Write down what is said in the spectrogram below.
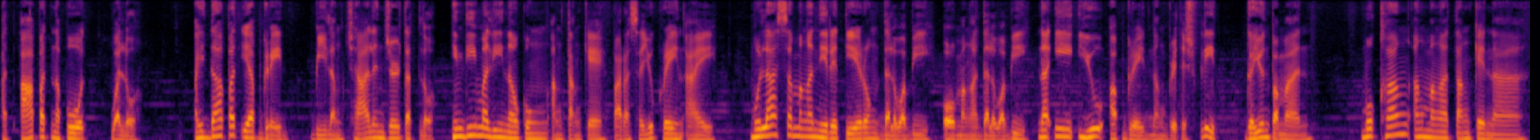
at 48 ay dapat i-upgrade bilang Challenger 3. Hindi malinaw kung ang tangke para sa Ukraine ay mula sa mga niretirong 2B o mga 2B na EU upgrade ng British fleet. Gayunpaman, mukhang ang mga tangke na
